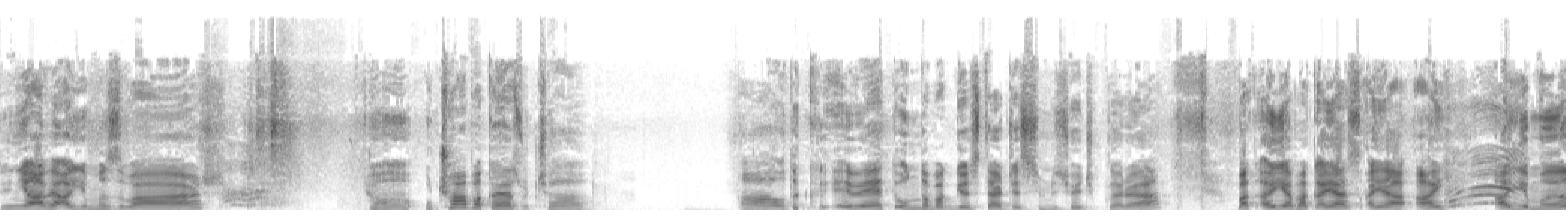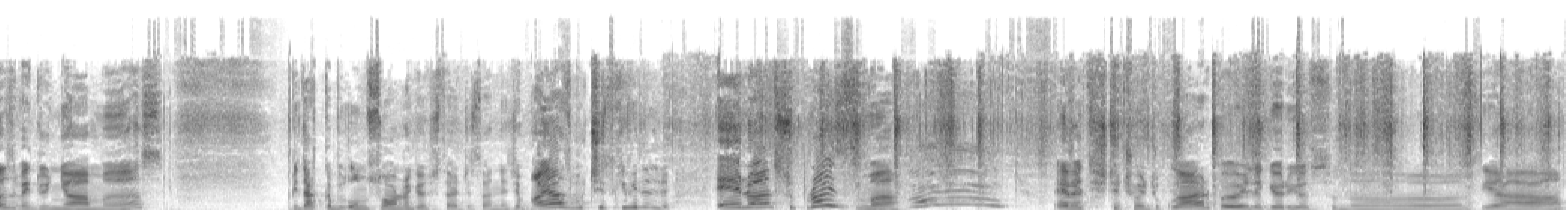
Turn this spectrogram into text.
Dünya ve ayımız var. Ah, uçağa bak Ayaz uçağa. Aa o da evet onu da bak göstereceğiz şimdi çocuklara. Bak aya bak Ayaz aya ay ayımız ve dünyamız. Bir dakika onu sonra göstereceğiz anneciğim. Ayaz bu çizgi film Eren Surprise mı? Evet işte çocuklar böyle görüyorsunuz ya.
